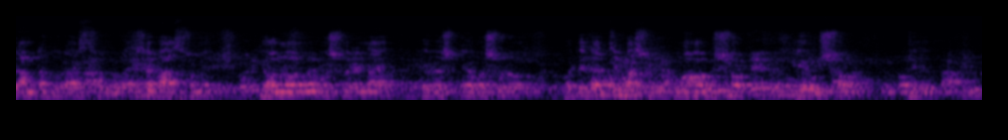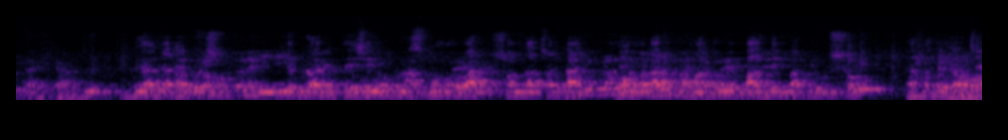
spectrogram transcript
রাম ঠাকুর আশ্রম, সেবা আশ্রমে। যে অন্য অন্য বৎসরের নাই এবছরও হতে যাচ্ছে বাৎসরিক মহা উৎসব। এই উৎসব দুই হাজার একুশ ফেব্রুয়ারি তেইশে মঙ্গলবার সন্ধ্যা ছয়টায় মঙ্গল আরতির মাধ্যমে পাঁচ দিন ব্যাপী উৎসব হতে যাচ্ছে।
